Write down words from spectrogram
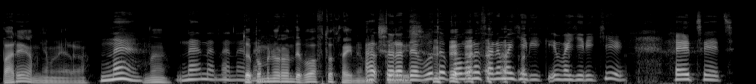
παρέα μια μέρα. Ναι, Ναι. ναι, ναι. ναι, ναι, Το ναι. επόμενο ραντεβού αυτό θα είναι, να Α, το ξέρεις. ραντεβού το επόμενο θα είναι μαγειρική. μαγειρική. Έτσι, έτσι.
